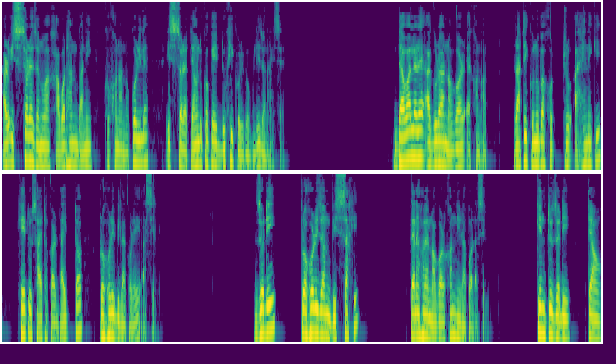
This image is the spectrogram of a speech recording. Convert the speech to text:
আৰু ঈশ্বৰে জনোৱা সাৱধান বাণী ঘোষণা নকৰিলে ঈশ্বৰে তেওঁলোককেই দোষী কৰিব বুলি জনাইছে। দেৱালেৰে আগুৰা নগৰ এখনত ৰাতি কোনোবা শত্ৰু আহে নেকি সেইটো চাই থকাৰ দায়িত্ব প্ৰহৰীবিলাকৰেই আছিল। যদি প্ৰহৰীজন বিশ্বাসী তেনেহলে নগৰখন নিৰাপদ আছিল। কিন্তু যদি তেওঁ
